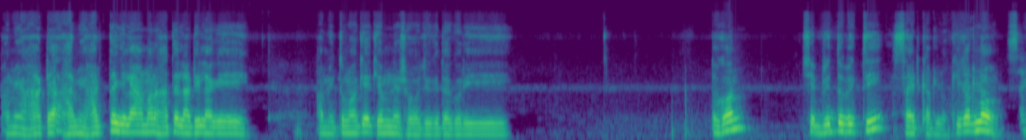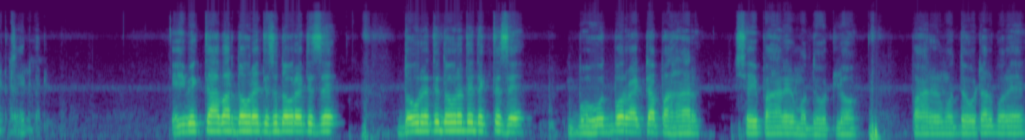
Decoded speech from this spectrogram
আমি হাঁটা আমি হাঁটতে গেলে আমার হাতে লাঠি লাগে। আমি তোমাকে কেমনে সহযোগিতা করি? তখন সে বৃদ্ধ ব্যক্তি সাইড কাটলো। কি কাটলো? সাইড কাটলো। এই ব্যক্তি আবার দৌড়াইতেছে দৌড়াইতেছে। দৌড়াতে দৌড়াতে দেখতেছে বহুত বড় একটা পাহাড়। সেই পাহাড়ের মধ্যে উঠল। পাহাড়ের মধ্যে ওঠার পরে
